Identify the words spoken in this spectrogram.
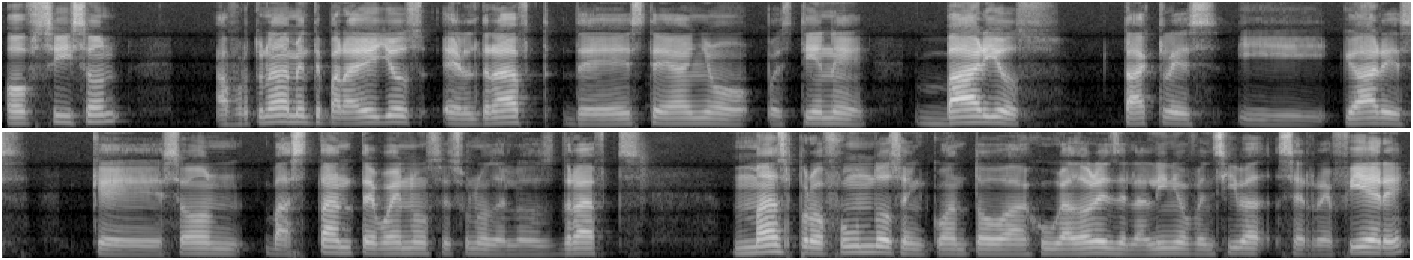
off-season. Afortunadamente para ellos, el draft de este año pues tiene varios tackles y gares que son bastante buenos. Es uno de los drafts más profundos en cuanto a jugadores de la línea ofensiva se refiere.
